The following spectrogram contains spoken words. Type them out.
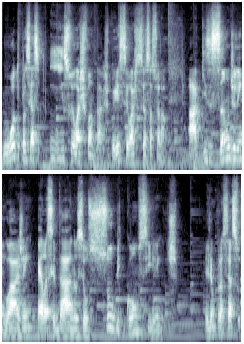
Um outro processo, e isso eu acho fantástico, esse eu acho sensacional. A aquisição de linguagem, ela se dá no seu subconsciente. Ele é um processo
